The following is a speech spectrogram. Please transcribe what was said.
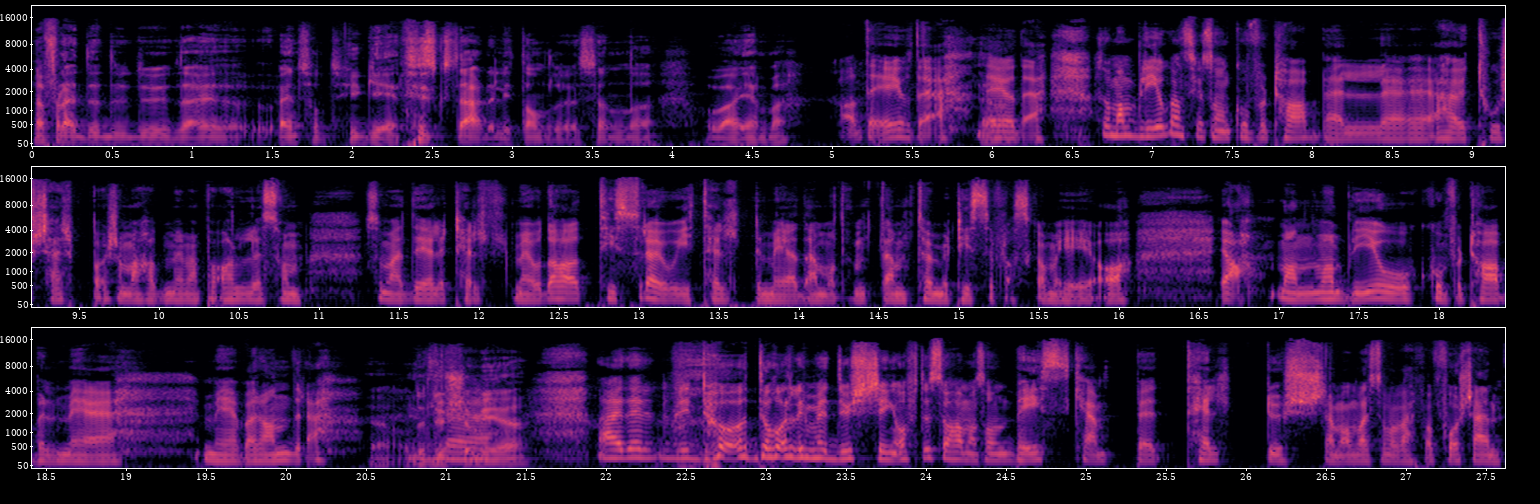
Ja, for det, du- det er rent sånn hygienisk så er det litt annerledes enn uh, å være hjemme. Ja, det er jo det. det er jo det. Så man blir jo ganske sånn komfortabel. Jeg har jo to skjerper som jeg hadde med meg på alle, som, som jeg deler telt med. Og da tisser jeg jo i teltet med dem, og de, de tømmer tisseflaska mi. Og ja, man, man blir jo komfortabel med, med hverandre. Ja, og du dusjer mye. Nei, det blir dårlig med dusjing. Ofte så har man sånn basecamp-teltdusj, der man liksom i hvert fall får seg en,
